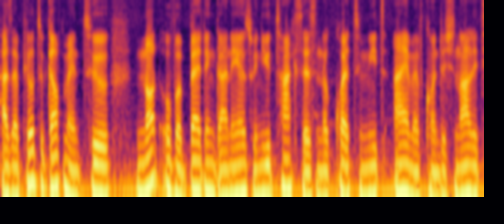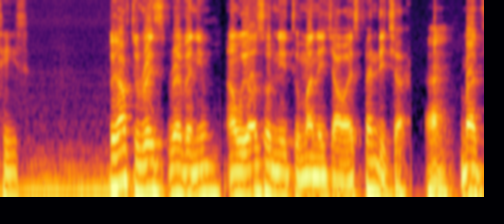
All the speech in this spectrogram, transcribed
has appealed to government to not overburden Ghanaians with new taxes in the quest to meet IMF conditionalities. We have to raise revenue and we also need to manage our expenditure. Uh, but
